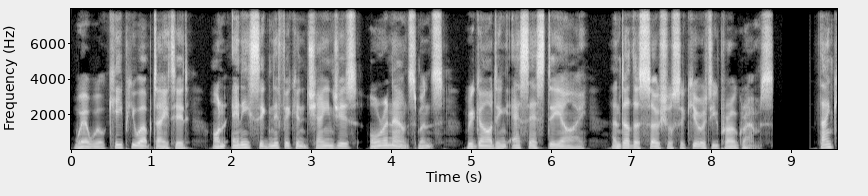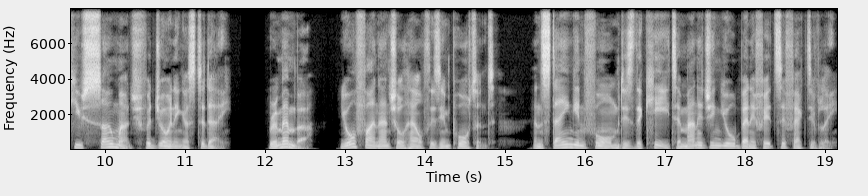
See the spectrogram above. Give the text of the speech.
where we'll keep you updated on any significant changes or announcements regarding SSDI and other Social Security programs. Thank you so much for joining us today. Remember, your financial health is important, and staying informed is the key to managing your benefits effectively.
